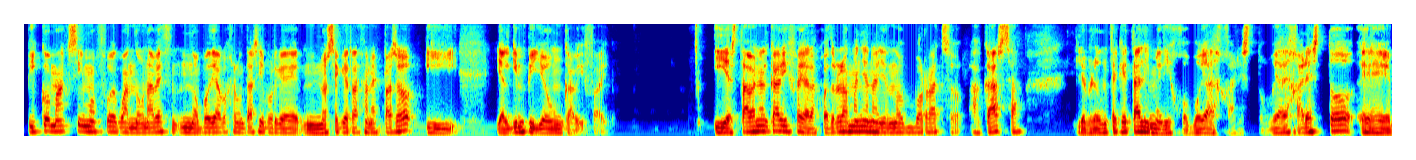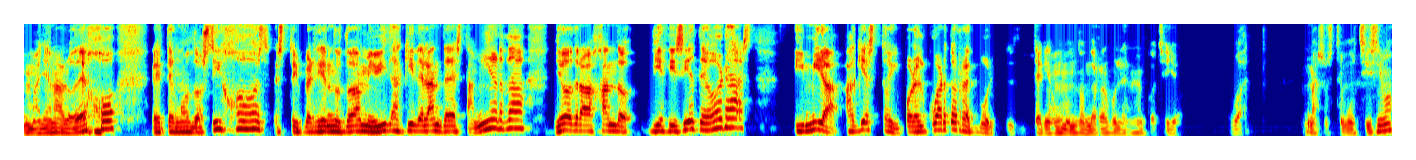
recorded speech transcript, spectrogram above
pico máximo fue cuando una vez no podía coger un taxi porque no sé qué razones pasó y, y alguien pilló un Cabify. Y estaba en el Cabify a las 4 de la mañana yendo borracho a casa. y Le pregunté qué tal y me dijo, voy a dejar esto, voy a dejar esto, eh, mañana lo dejo, eh, tengo dos hijos, estoy perdiendo toda mi vida aquí delante de esta mierda, llevo trabajando 17 horas y mira, aquí estoy por el cuarto Red Bull. Tenía un montón de Red Bull en el cochillo. What? Me asusté muchísimo.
